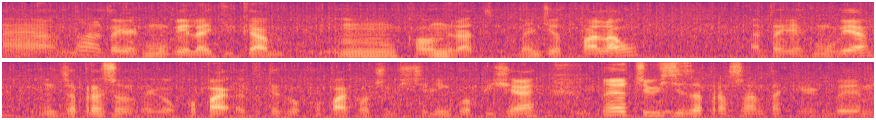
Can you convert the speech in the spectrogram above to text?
E, No ale tak jak mówię, live'ika mm, Konrad będzie odpalał. A tak jak mówię, zapraszam do tego, chłopaka, do tego chłopaka, oczywiście link w opisie. No i oczywiście zapraszam tak jakby mm,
